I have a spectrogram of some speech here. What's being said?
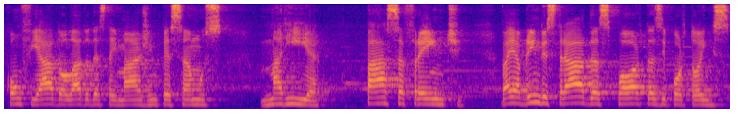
confiado ao lado desta imagem. Peçamos, Maria, passa à frente, vai abrindo estradas, portas e portões,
